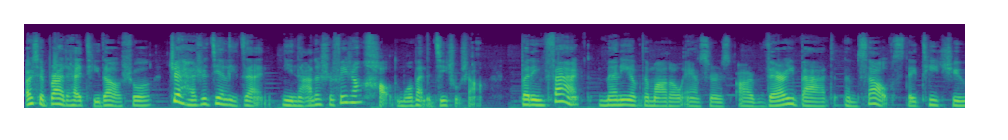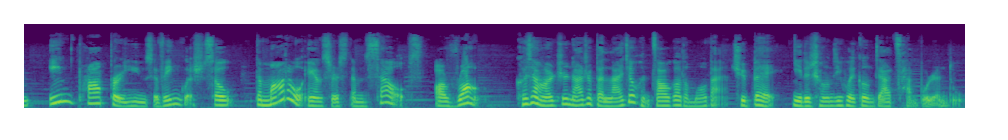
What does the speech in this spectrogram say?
而且 Brad 还提到说，这还是建立在你拿的是非常好的模板的基础上。But in fact, many of the model answers are very bad themselves. They teach you improper use of English. So the model answers themselves are wrong. 可想而知，拿着本来就很糟糕的模板去背，你的成绩会更加惨不忍睹。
